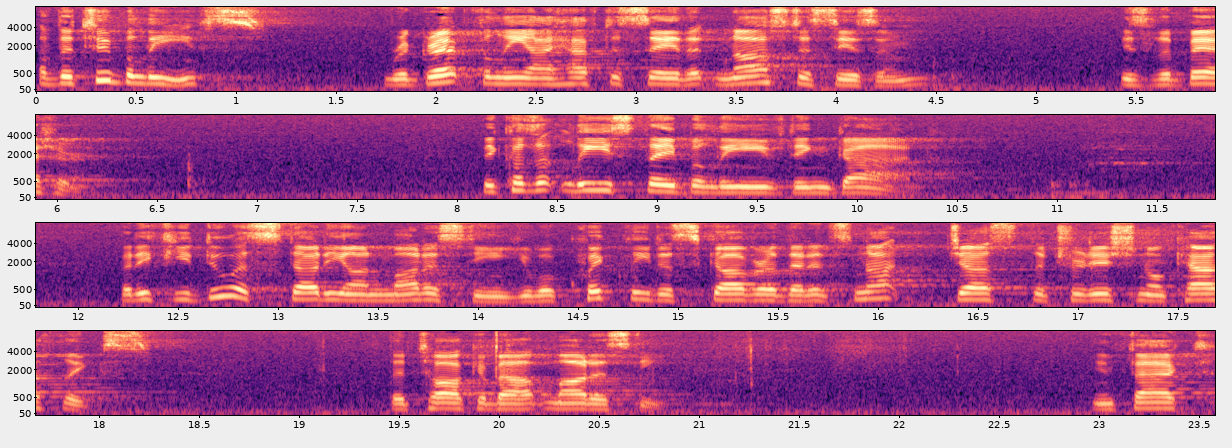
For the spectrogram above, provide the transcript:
Of the two beliefs, regretfully, I have to say that Gnosticism is the better, because at least they believed in God. But if you do a study on modesty, you will quickly discover that it's not just the traditional Catholics that talk about modesty. In fact,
